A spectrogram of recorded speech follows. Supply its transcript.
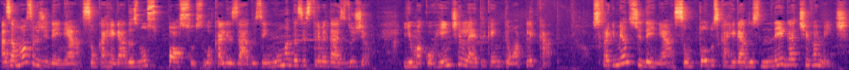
As amostras de DNA são carregadas nos poços localizados em uma das extremidades do gel e uma corrente elétrica é então aplicada. Os fragmentos de DNA são todos carregados negativamente,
